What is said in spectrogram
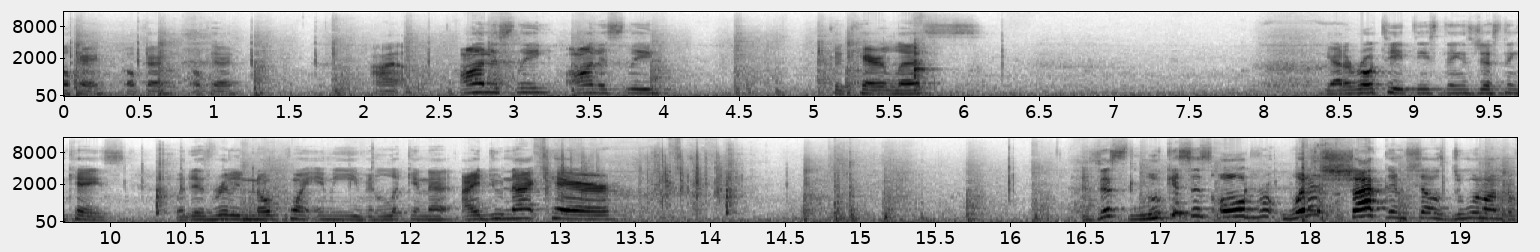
Okay, okay, okay. I honestly, honestly could care less. You gotta rotate these things just in case. But there's really no point in me even looking at. I do not care. Is this Lucas's old room? What is shotgun shells doing on the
